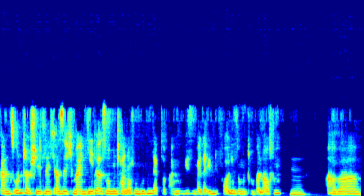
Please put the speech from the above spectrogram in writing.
Ganz unterschiedlich. Also ich meine, jeder ist momentan auf einen guten Laptop angewiesen, weil da eben die Vorlesungen drüber laufen. Mhm. Aber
